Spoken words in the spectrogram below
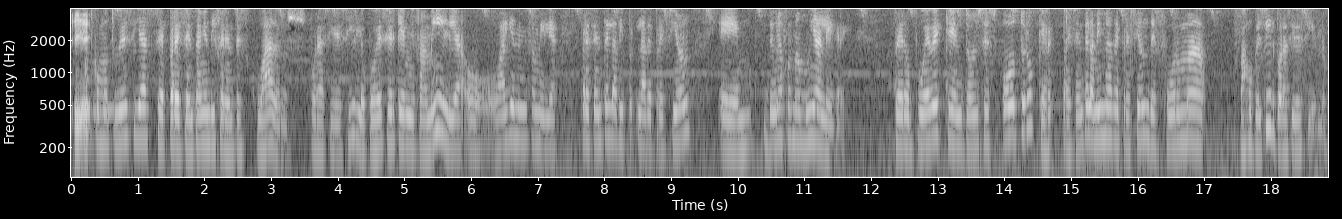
Eh, como tú decías, se presentan en diferentes cuadros, por así decirlo. Puede ser que mi familia o, o alguien de mi familia presente la, depresión eh, de una forma muy alegre, pero puede que entonces otro que presente la misma depresión de forma bajo perfil, por así decirlo.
